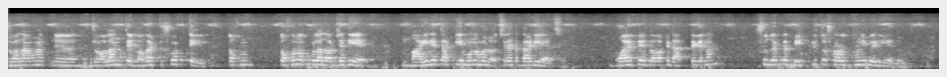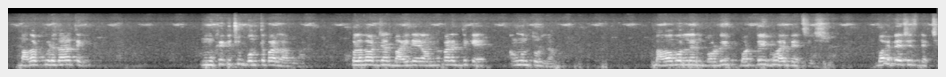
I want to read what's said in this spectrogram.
জল আমার জল আনতে বাবা একটু সরতেই তখন, তখনও খোলা দরজা দিয়ে বাইরে তাকিয়ে মনে হলো ছেলেটা দাঁড়িয়ে আছে। ভয় পেয়ে বাবাকে ডাকতে গেলাম, শুধু একটা বিকৃত স্বরধ্বনি বেরিয়ে এলো। বাবা ঘুরে দাঁড়াতেই মুখে কিছু বলতে পারলাম না। খোলা দরজার বাইরে অন্ধকারের দিকে আঙুল তুললাম। বাবা বললেন, বড়ই, বড্ডই ভয় পেয়েছিস। ভয় পেয়েছিস দেখছি,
